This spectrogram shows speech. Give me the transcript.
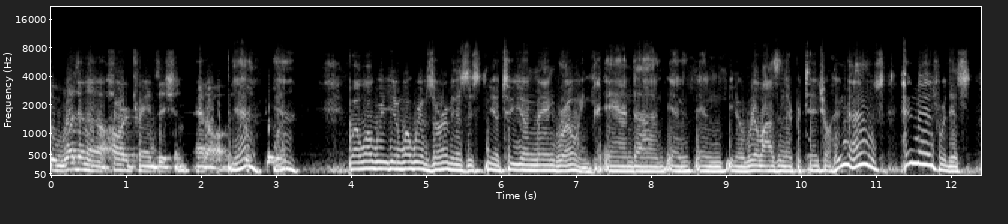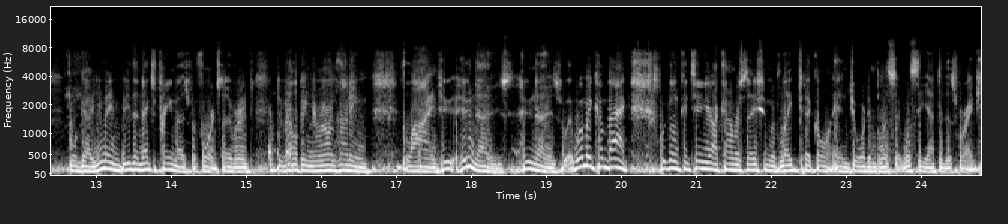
it wasn't a hard transition at all. Yeah, yeah. Well, what we you know what we're observing is this you know two young men growing and uh, and and you know realizing their potential. Who knows? Who knows where this will go? You may be the next Primos before it's over. Developing your own hunting line. Who who knows? Who knows? When we come back, we're going to continue our conversation with Lake Pickle and Jordan Blissett. We'll see you after this break.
